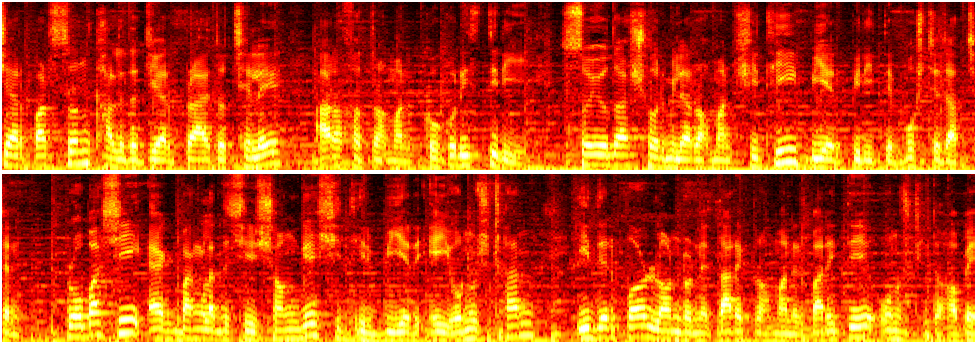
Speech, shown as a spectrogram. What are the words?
চেয়ারপারসন খালেদা জিয়ার প্রয়াত ছেলে আরাফাত রহমান কোকর স্ত্রী সৈয়দা শর্মিলা রহমান সিথি বিয়ের পিড়িতে বসতে যাচ্ছেন। প্রবাসী এক বাংলাদেশির সঙ্গে সিথির বিয়ের এই অনুষ্ঠান ঈদের পর লন্ডনে তারেক রহমানের বাড়িতে অনুষ্ঠিত হবে।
